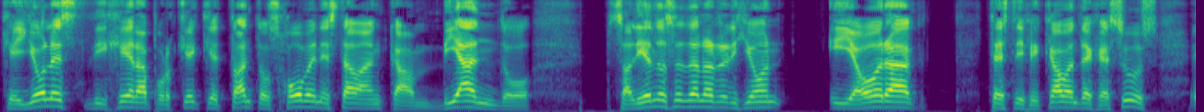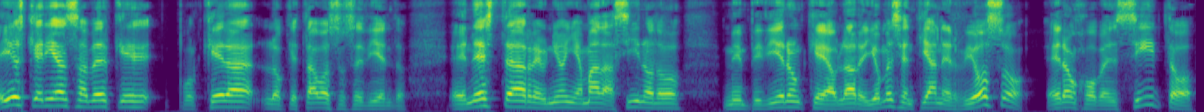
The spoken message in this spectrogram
que yo les dijera por qué que tantos jóvenes estaban cambiando, saliéndose de la religión y ahora testificaban de Jesús. Ellos querían saber qué, por qué era lo que estaba sucediendo. En esta reunión llamada sínodo me impidieron que hablara. Yo me sentía nervioso, era un jovencito,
